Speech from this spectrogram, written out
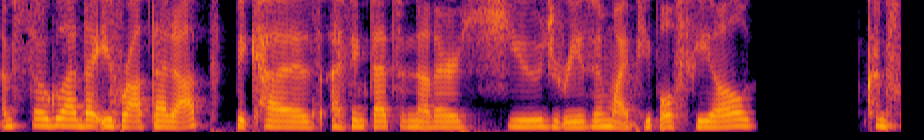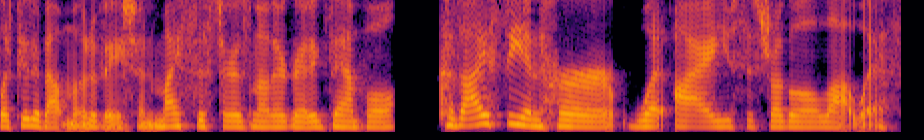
I'm so glad that you brought that up because I think that's another huge reason why people feel conflicted about motivation. My sister is another great example because I see in her what I used to struggle a lot with.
